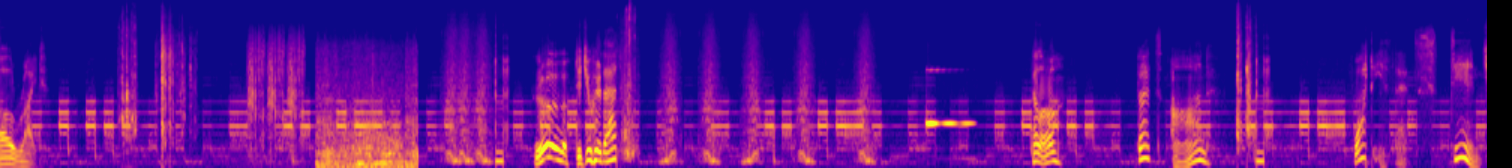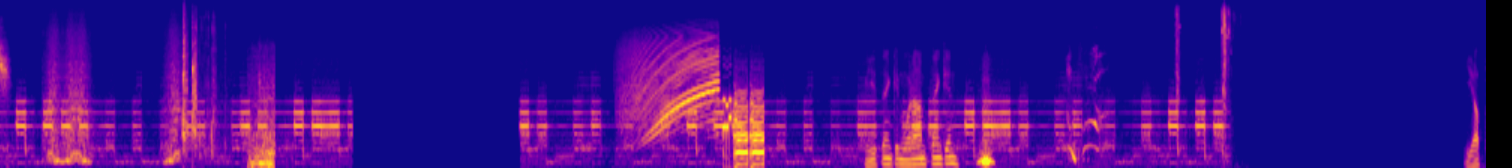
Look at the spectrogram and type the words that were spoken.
All right. Ugh, did you hear that? Hello. That's odd. What is that stench? Are you thinking what I'm thinking? Yup.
